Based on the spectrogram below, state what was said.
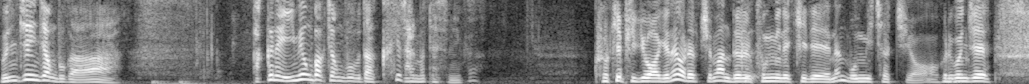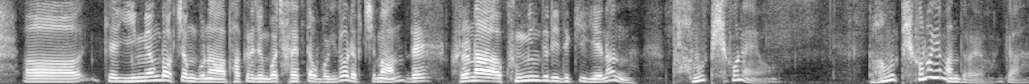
문재인 정부가 박근혜 이명박 정부보다 크게 잘못했습니까? 그렇게 비교하기는 어렵지만 늘 그- 국민의 기대에는 못 미쳤지요. 그리고 이제 어 이명박 정부나 박근혜 정부가 잘했다고 보기는 어렵지만 네. 그러나 국민들이 느끼기에는 너무 피곤해요. 너무 피곤하게 만들어요. 그러니까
